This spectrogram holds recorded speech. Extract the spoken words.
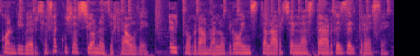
con diversas acusaciones de fraude, el programa logró instalarse en las tardes del 13.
